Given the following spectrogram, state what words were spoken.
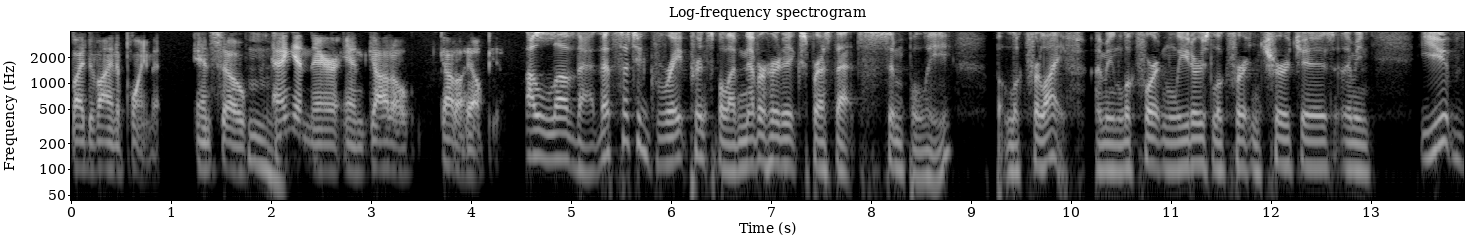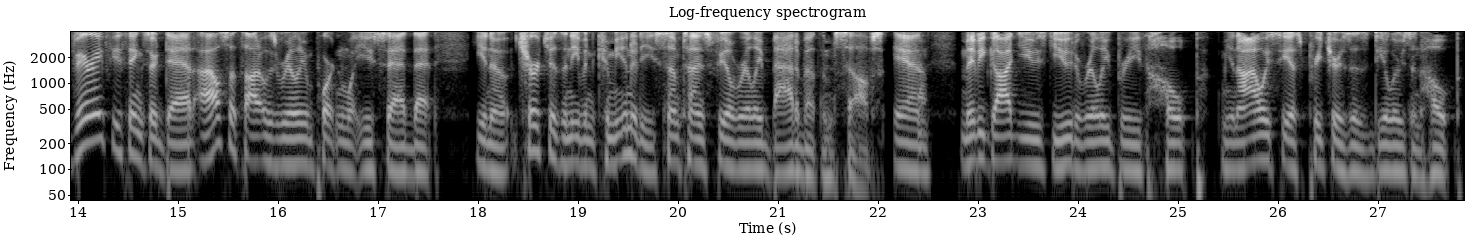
by divine appointment. And so hmm. hang in there, and God'll God'll help you. I love that. That's such a great principle. I've never heard it expressed that simply. But look for life. I mean, look for it in leaders. Look for it in churches. I mean, you very few things are dead. I also thought it was really important what you said that you know churches and even communities sometimes feel really bad about themselves, and yeah. maybe God used you to really breathe hope You know, I always see us preachers as dealers in hope.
